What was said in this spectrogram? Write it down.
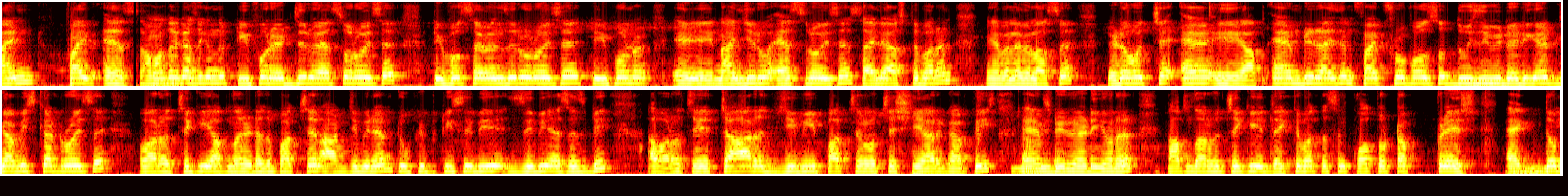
nine five S আমাদের কাছে কিন্তু T four eight zero S রয়েছে টি ফোর সেভেন জিরো রয়েছে T four nine zero S রয়েছে। চাইলে আসতে পারেন অ্যাভেলেবেল আছে। এটা হচ্ছে AMD Ryzen five pro processor দুই জিবি ডেডিকেটেড গ্রাফিক্স কার্ড রয়েছে। আবার হচ্ছে কি আপনার এটাতে পাচ্ছেন আট জিবি র্যাম টু ফিফটি সিবি জিবি এসএসডি আবার হচ্ছে চার জিবি পাচ্ছেন হচ্ছে শেয়ার গ্রাফিক্স এমডি রেডিওনের আপনার হচ্ছে কি দেখতে পাচ্ছেন কতটা ফ্রেশ একদম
